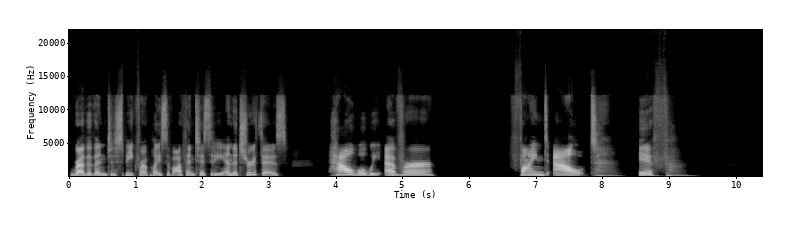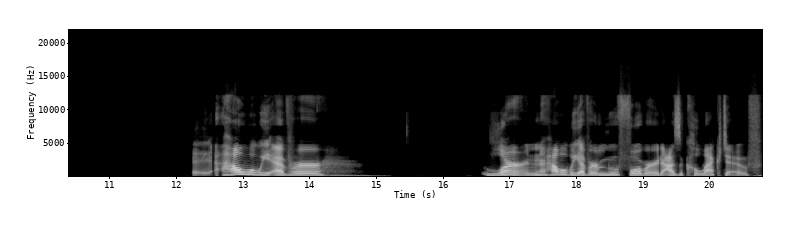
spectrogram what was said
rather than to speak from a place of authenticity. And the truth is, how will we ever find out if eh, how will we ever learn? How will we ever move forward as a collective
